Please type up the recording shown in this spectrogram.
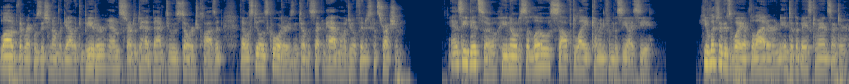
logged the requisition on the galley computer, and started to head back to his storage closet that was still his quarters until the second hab module finished construction. As he did so, he noticed a low, soft light coming from the CIC. He lifted his way up the ladder and into the base command center,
